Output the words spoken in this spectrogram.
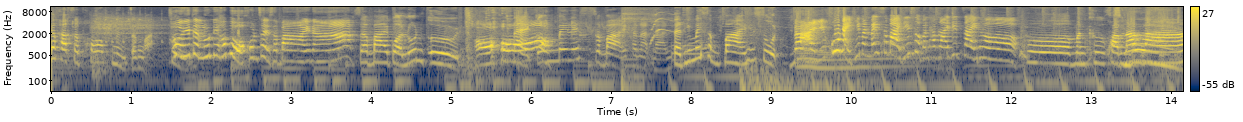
ค่พักสะโพกหนึ่งจังหวะเฮ้ยแต่รุ่นนี้เขาบอกว่าคนใส่สบายนะสบายกว่ารุ่นอื่น อ๋อแต่ก็ไม่ได้สบายขนาดนั้น แต่ที่ไม่สบายที่สุด ไหนคู่ไหนที่มันไม่สบายที่สุดมันทำร้ายจิตใจเธอ เธอมันคือความน่ารัก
